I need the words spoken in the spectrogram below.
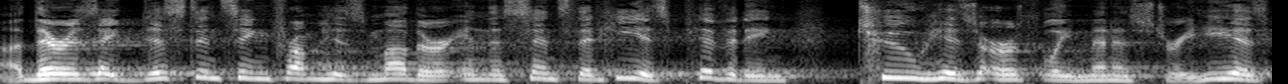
Uh, there is a distancing from his mother in the sense that he is pivoting to his earthly ministry. He is,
